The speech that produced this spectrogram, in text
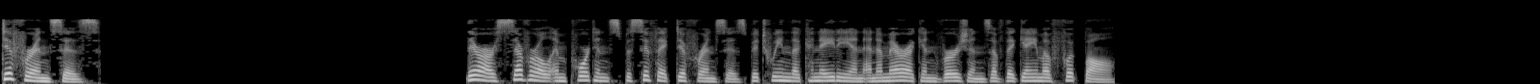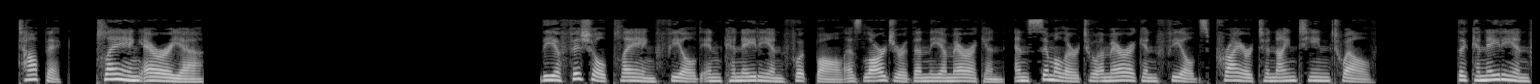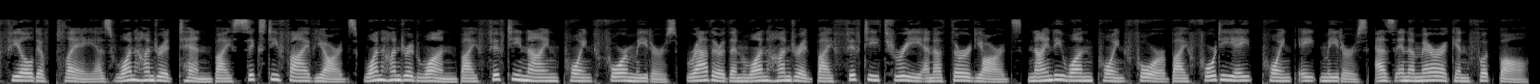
Differences There are several important specific differences between the Canadian and American versions of the game of football. Playing area The official playing field in Canadian football is larger than the American, and similar to American fields prior to 1912. The Canadian field of play is 110 by 65 yards, 101 by 59.4 meters, rather than 100 by 53 and a third yards, 91.4 by 48.8 meters, as in American football.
